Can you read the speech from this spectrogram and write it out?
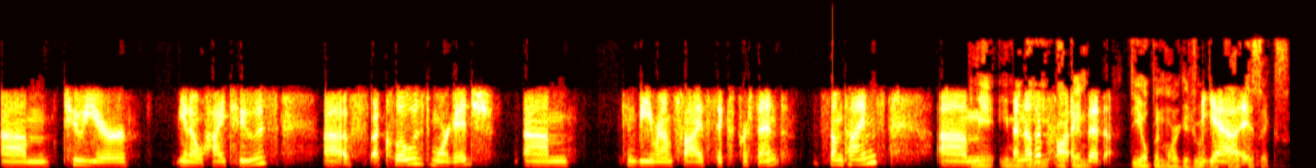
Um, two-year, you know, high twos. Uh, a closed mortgage um, can be around five, six percent sometimes. Um, you mean, you mean another product open, that the open mortgage would Yeah, be five it- to six.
